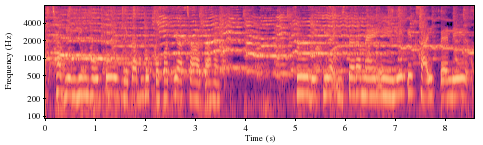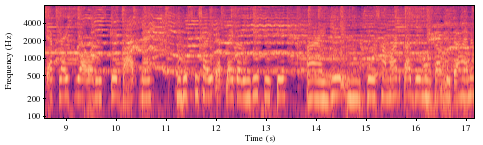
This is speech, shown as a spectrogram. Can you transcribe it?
अच्छा ब्लेंडिंग हो तो मेकअप लुक बहुत ही अच्छा आता है। तो देखिए, इस तरह मैं एक एक साइड पहले अप्लाई किया और उसके बाद मैं दूसरी साइड अप्लाई करूँगी क्योंकि ये जो समर का जो मेकअप होता है ना,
